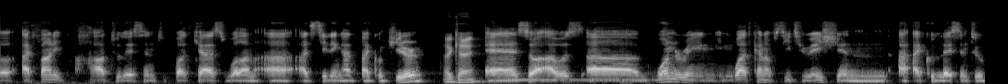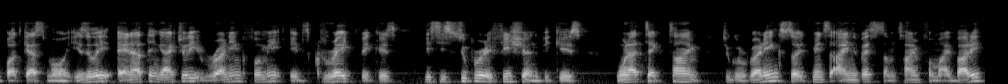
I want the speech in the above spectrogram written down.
uh, I found it hard to listen to podcasts while I'm uh, sitting at my computer. Okay. And so I was uh, wondering in what kind of situation I-, I, could listen to a podcast more easily. And I think actually running for me it's great because this is super efficient because when I take time to go running, so it means I invest some time for my body.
